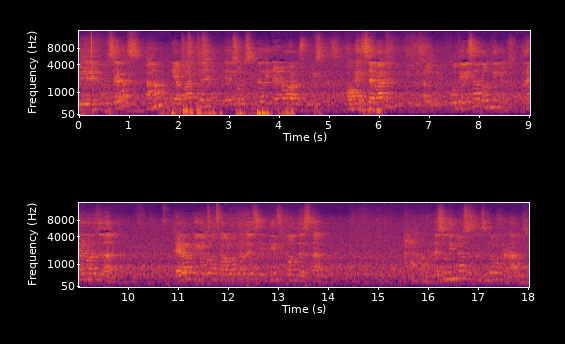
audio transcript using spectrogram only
eh, pulseras Ajá. y aparte eh, solicita dinero a los turistas. Okay. Se vale, utiliza, utiliza a dos niños, tres menores de edad. Era lo que yo preguntaba la otra vez, si el DIF, ¿dónde está? Esos niños están siendo vulnerados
